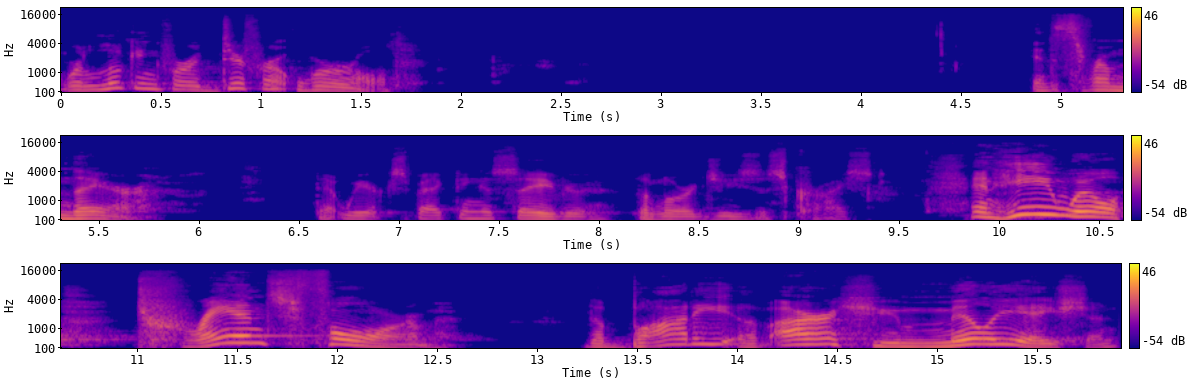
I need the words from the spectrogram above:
We're looking for a different world. And it's from there that we are expecting a Savior, the Lord Jesus Christ. And He will transform the body of our humiliation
